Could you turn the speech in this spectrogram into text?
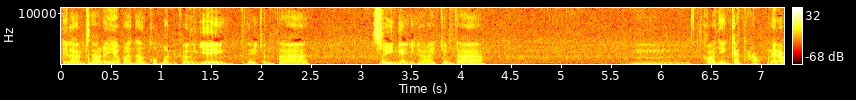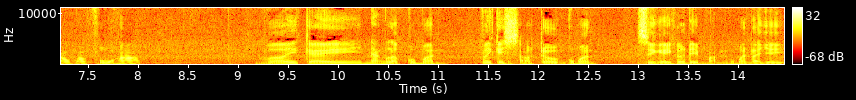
Thì làm sao để hiểu bản thân của mình cần gì? Thì chúng ta suy nghĩ thôi chúng ta um, có những cách học nào mà phù hợp với cái năng lực của mình với cái sở trường của mình? Suy nghĩ cái điểm mạnh của mình là gì?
